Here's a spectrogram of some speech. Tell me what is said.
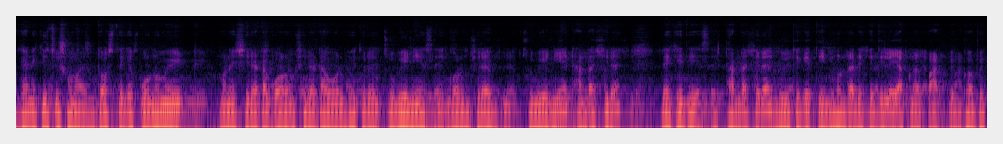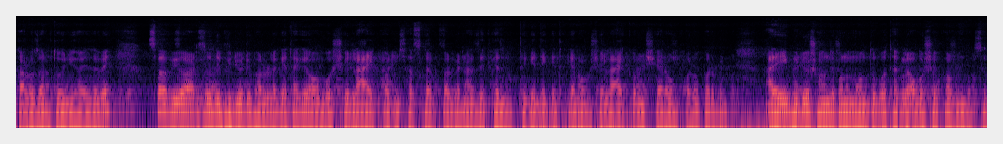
এখানে কিছু সময়, দশ থেকে পনেরো মিনিট মানে শিরাটা, গরম শিরাটা ওর ভিতরে চুবিয়ে নিয়েছে। গরম শিরায় চুবিয়ে নিয়ে ঠান্ডা শিরায় রেখে দিয়েছে। ঠান্ডা শিরায় দুই থেকে তিন ঘণ্টা রেখে দিলেই আপনার পারফেক্টভাবে কালো জাম তৈরি হয়ে যাবে। সো ভিউয়ার্স যদি ভিডিওটি ভালো লাগে থাকে, অবশ্যই লাইক কমেন্ট সাবস্ক্রাইব করবেন। আর যে ফেসবুক থেকে দেখে থাকেন, অবশ্যই লাইক কমেন্ট শেয়ার এবং ফলো করবেন। আর এই ভিডিও সম্বন্ধে কোনো মন্তব্য থাকলে অবশ্যই কমেন্ট বক্সে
